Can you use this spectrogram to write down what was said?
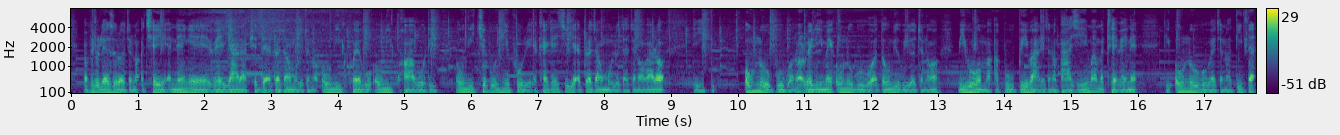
။ဘာဖြစ်လို့လဲဆိုတော့ကျွန်တော်အချိန်အနည်းငယ်ပဲရတာဖြစ်တဲ့အတွက်ကြောင့်မို့လို့ကျွန်တော်အုံဒီခွဲဖို့အုံဒီခွာဖို့ဒီအုံဒီချစ်ဖို့ညှစ်ဖို့တွေအခက်အခဲရှိတဲ့အတွက်ကြောင့်မို့လို့ကျွန်တော်ကတော့ဒီ အုံနှုတ်ဘူးပေါ့နော် ready made အုံနှုတ်ဘူးကိုအသုံးပြုပြီးတော့ကျွန်တော်မီးဖို့ပေါ်မှာအပူပေးပါတယ်ကျွန်တော်ဘာရေးမှမထည့်ဘဲနဲ့ဒီအုံနှုတ်ကိုပဲကျွန်တော်တီးတက်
